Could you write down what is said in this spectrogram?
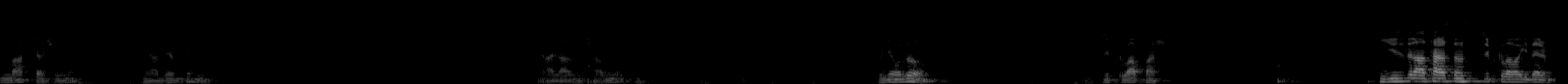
Ne yapacağım şimdi ben? Ayarlayabilir miyim? Ya alarmı çalmıyor ki. Bu ne oğlum? Strip club var. 100 lira atarsan strip club'a giderim.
